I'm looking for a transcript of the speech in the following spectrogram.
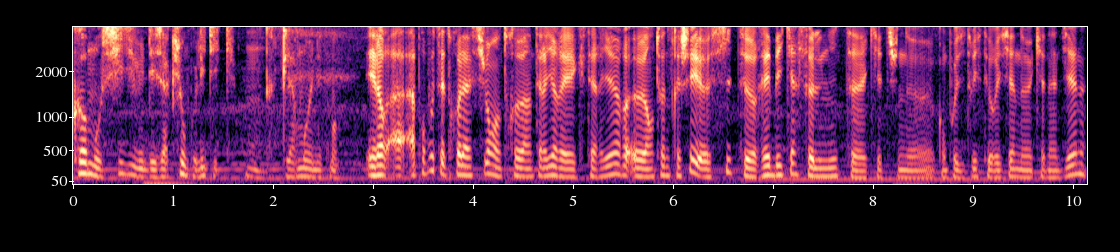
comme aussi des actions politiques, hmm. clairement et nettement. Et alors, à, propos de cette relation entre intérieur et extérieur, euh, Antoine Fréchet euh, cite Rebecca Solnit, euh, qui est une compositrice théoricienne canadienne,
